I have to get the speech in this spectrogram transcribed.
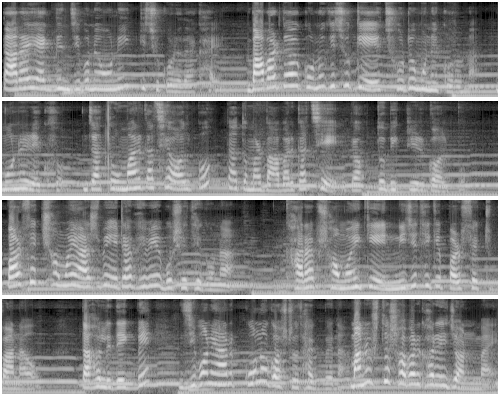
তারাই একদিন জীবনে অনেক কিছু করে দেখায়। বাবার দেওয়া কোনো কিছুকে ছোট মনে করো না, মনে রেখো, যা তোমার কাছে অল্প, তা তোমার বাবার কাছে রক্ত বিক্রির গল্প। পারফেক্ট সময় আসবে এটা ভেবে বসে থেকো না। খারাপ সময়কে নিজে থেকে পারফেক্ট বানাও। তাহলে দেখবে জীবনে আর কোনো কষ্ট থাকবে না। মানুষ তো সবার ঘরেই জন্মায়,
